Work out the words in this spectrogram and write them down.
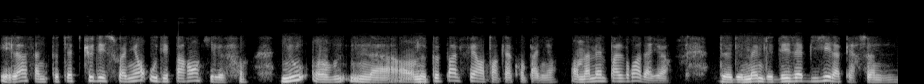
Et là, ça ne peut être que des soignants ou des parents qui le font. Nous, on, ne peut pas le faire en tant qu'accompagnant. On n'a même pas le droit d'ailleurs, de, même de déshabiller la personne.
